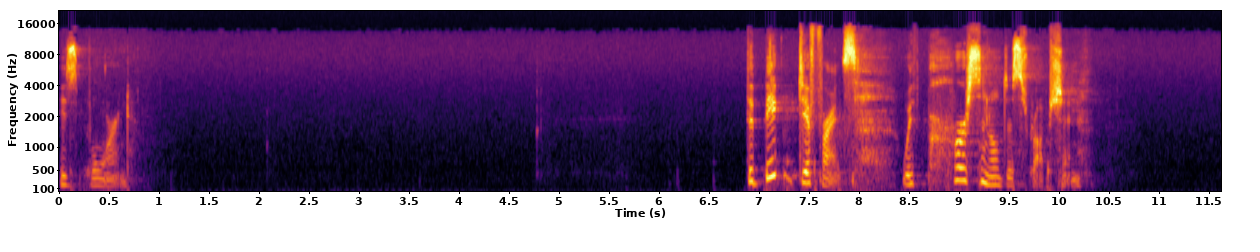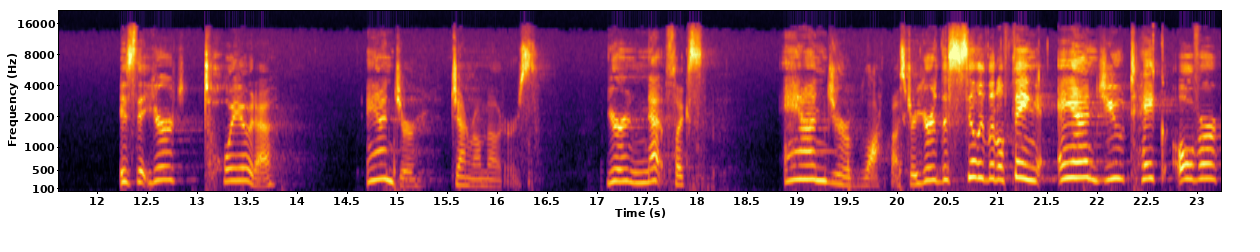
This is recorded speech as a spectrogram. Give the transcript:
is born. The big difference with personal disruption is that your Toyota and your General Motors, your Netflix and you're a Blockbuster, you're the silly little thing and you take over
